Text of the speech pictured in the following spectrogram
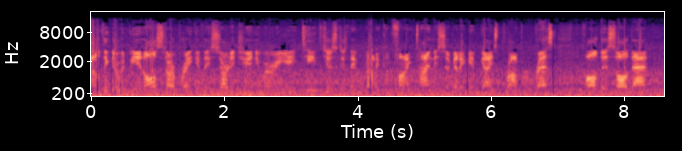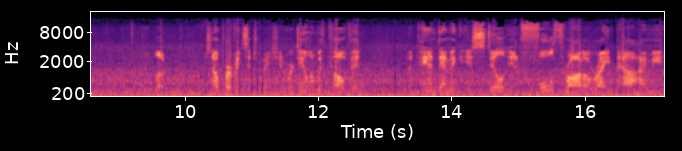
I don't think there would be an All Star break if they started January 18th just because they were got a confined time. They still got to give guys proper rest. All this, all that. Look, there's no perfect situation. We're dealing with COVID. The pandemic is still in full throttle right now. I mean,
